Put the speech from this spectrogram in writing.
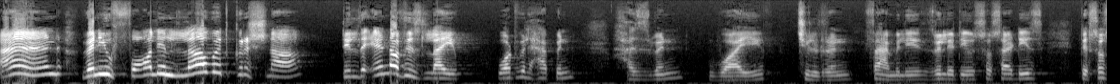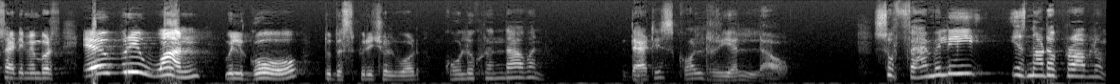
And when you fall in love with Krishna till the end of his life, what will happen? Husband, wife, children, families, relatives, societies, the society members, everyone will go to the spiritual world, Golok. That is called real love. So family is not a problem.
